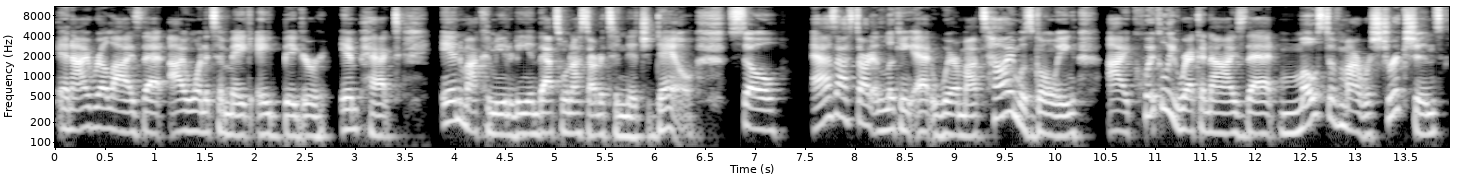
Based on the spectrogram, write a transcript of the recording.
And I realized that I wanted to make a bigger impact in my community. And that's when I started to niche down. So as I started looking at where my time was going, I quickly recognized that most of my restrictions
